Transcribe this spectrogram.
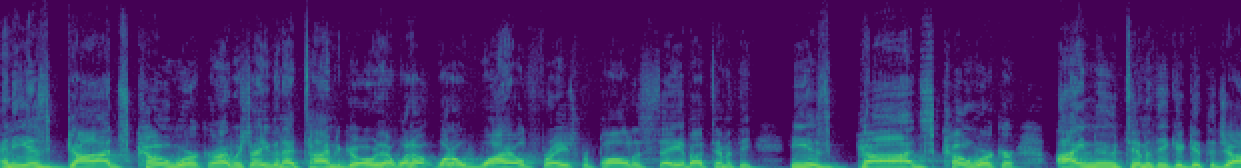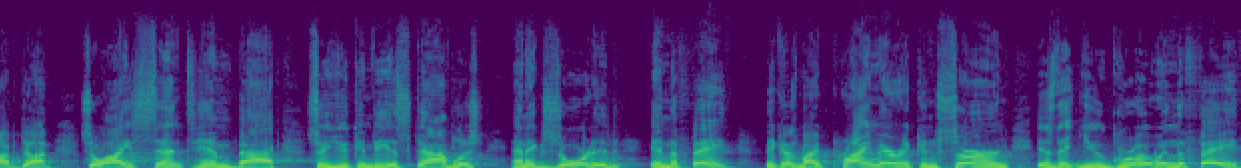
and he is God's co worker. I wish I even had time to go over that. What a, what a wild phrase for Paul to say about Timothy. He is God's co worker. I knew Timothy could get the job done. So I sent him back so you can be established and exhorted in the faith. Because my primary concern is that you grow in the faith,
